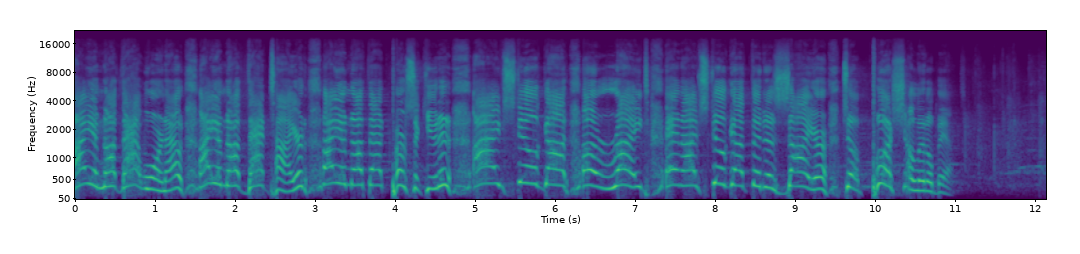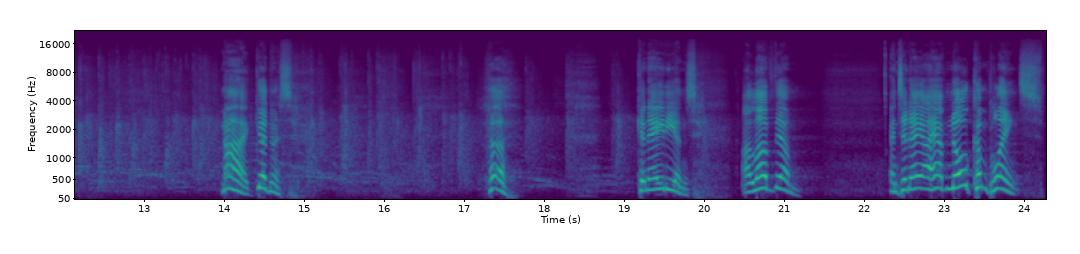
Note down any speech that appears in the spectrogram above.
I am not that worn out. I am not that tired. I am not that persecuted. I've still got a right and I've still got the desire to push a little bit. My goodness. Huh. Canadians, I love them. And today I have no complaints.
